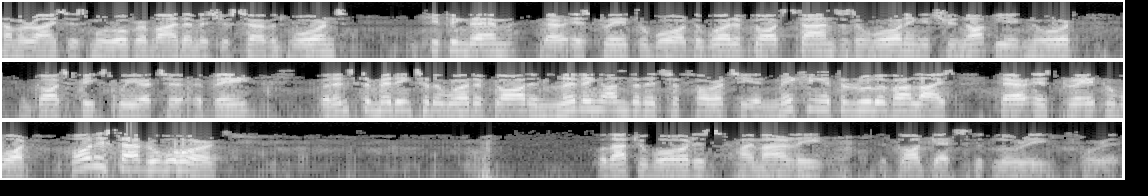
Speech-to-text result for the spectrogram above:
summarizes, Moreover, by them is your servant warned. In keeping them, there is great reward. The word of God stands as a warning. It should not be ignored. When God speaks, we are to obey. But in submitting to the Word of God and living under its authority and making it the rule of our lives, there is great reward. What is that reward? Well, that reward is primarily that God gets the glory for it.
